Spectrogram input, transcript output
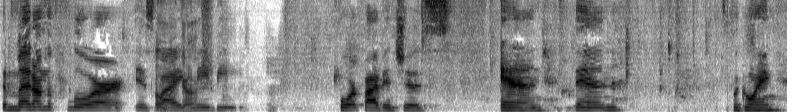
the mud on the floor is Oh like maybe four or five inches, and then we're going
